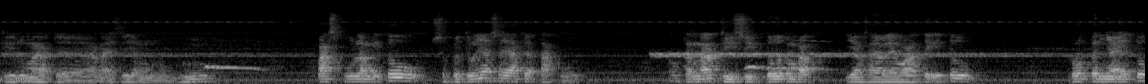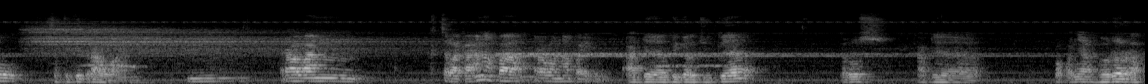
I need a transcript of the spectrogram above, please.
di rumah ada anak istri yang menunggu. Pas pulang itu sebetulnya saya agak takut karena di situ tempat yang saya lewati itu rutenya itu sedikit rawan. Hmm, rawan kecelakaan apa rawan apa itu? Ada begal juga, terus ada pokoknya horor lah.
